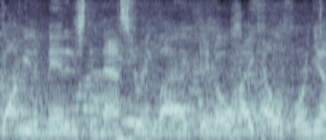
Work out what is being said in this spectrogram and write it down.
got me to manage the mastering lab in Ojai, California.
